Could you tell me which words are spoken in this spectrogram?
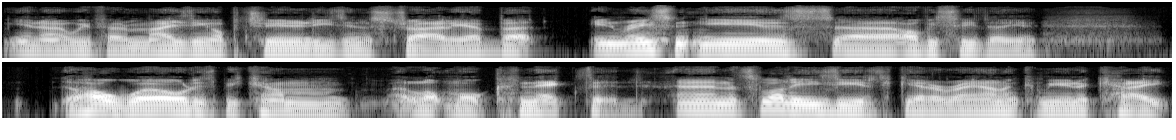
you know, we've had amazing opportunities in Australia, but in recent years, uh, obviously the the whole world has become a lot more connected, and it's a lot easier to get around and communicate.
